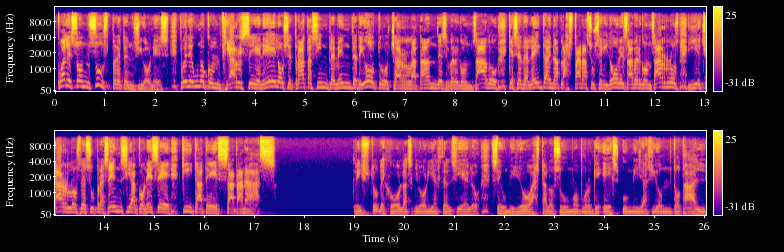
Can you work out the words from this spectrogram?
¿Cuáles son sus pretensiones? ¿Puede uno confiarse en él o se trata simplemente de otro charlatán desvergonzado que se deleita en aplastar a sus seguidores, avergonzarlos y echarlos de su presencia con ese quítate, Satanás? Cristo dejó las glorias del cielo, se humilló hasta lo sumo porque es humillación total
